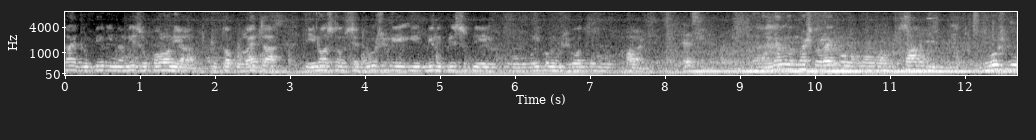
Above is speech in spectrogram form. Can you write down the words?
zajedno bili na nizu kolonija u toku leta i non stop se družili i bili prisutni u likovnom životu. Uh, ja bih vam nešto rekao o samom društvu.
